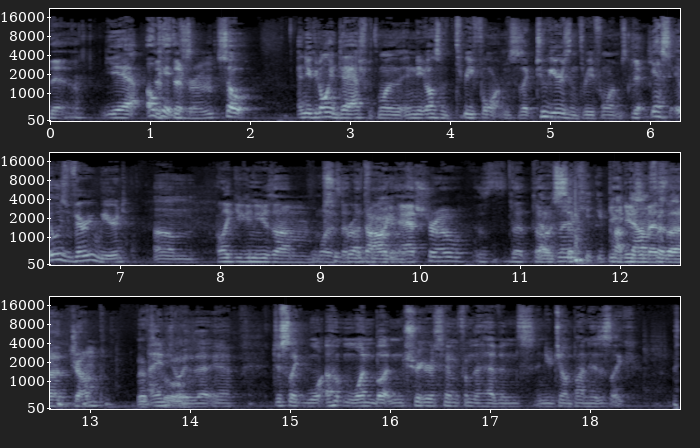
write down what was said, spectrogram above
yeah. Yeah. Okay. It's different. So, and you can only dash with one, and you also have three forms. It's like two gears and three forms. Yeah. Yes, it was very weird. Um, Like you can use um, what is it? The dog Optimal. Astro is that That dog's was name? sick. He- he you popped can use him down as for a the- jump. That's I cool. enjoyed that. Yeah. Just like one, one button triggers him from the heavens, and you jump on his like A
